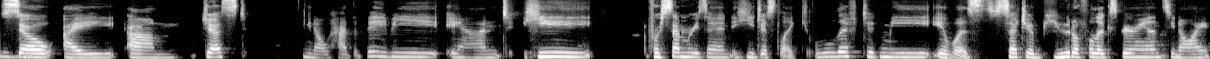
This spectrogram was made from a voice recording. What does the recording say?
Mm-hmm. So I um, just, you know, had the baby and he, for some reason, he just like lifted me. It was such a beautiful experience. You know, I,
